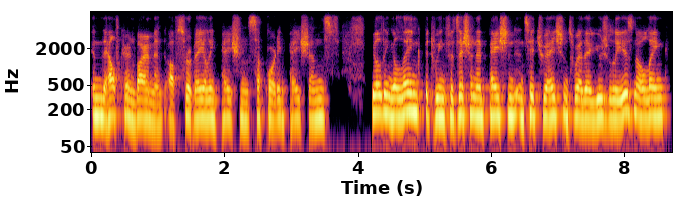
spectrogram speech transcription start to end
in the healthcare environment of surveilling patients, supporting patients, building a link between physician and patient in situations where there usually is no link,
